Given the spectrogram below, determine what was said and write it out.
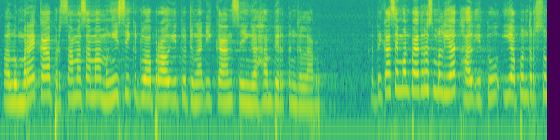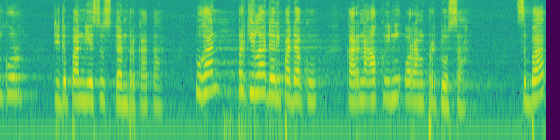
Lalu mereka bersama-sama mengisi kedua perahu itu dengan ikan sehingga hampir tenggelam. Ketika Simon Petrus melihat hal itu, ia pun tersungkur di depan Yesus dan berkata, "Tuhan, pergilah daripadaku, karena aku ini orang berdosa." Sebab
